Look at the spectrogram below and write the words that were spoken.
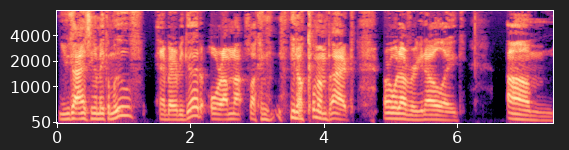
you guys need to make a move and it better be good or I'm not fucking, you know, coming back or whatever, you know, like, um,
